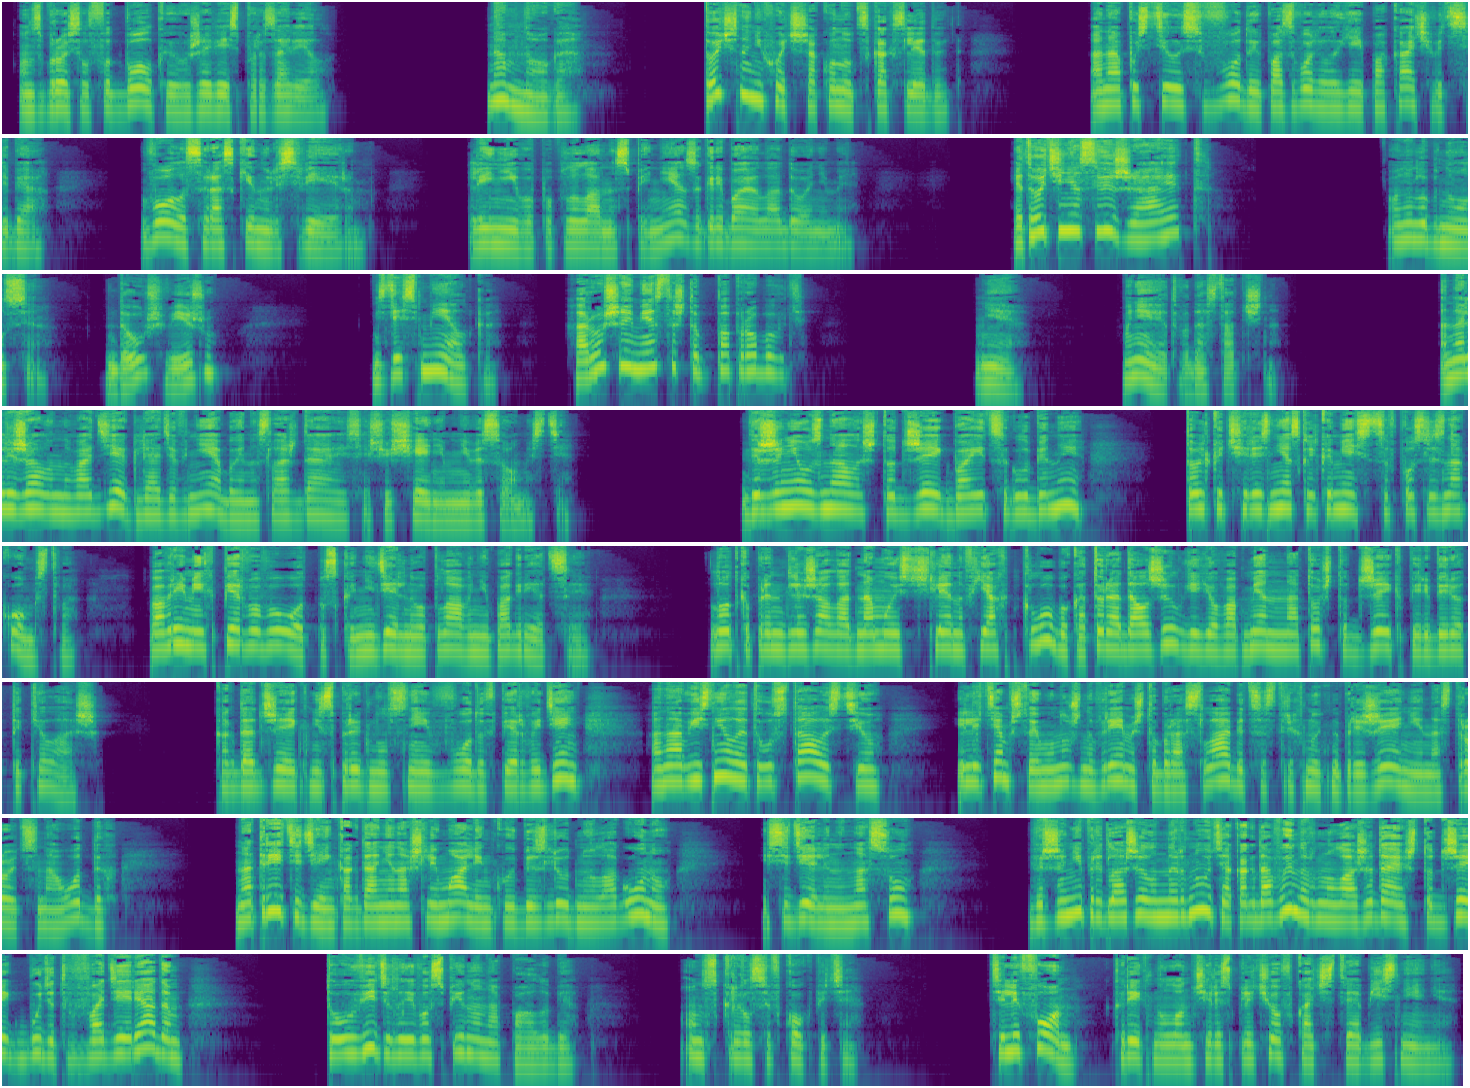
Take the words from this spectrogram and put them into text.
Он сбросил футболку и уже весь порозовел. «Намного. Точно не хочешь окунуться как следует?» Она опустилась в воду и позволила ей покачивать себя. Волосы раскинулись веером. Лениво поплыла на спине, загребая ладонями. «Это очень освежает». Он улыбнулся. «Да уж, вижу. Здесь мелко. Хорошее место, чтобы попробовать». «Не, мне этого достаточно». Она лежала на воде, глядя в небо и наслаждаясь ощущением невесомости. Виржини узнала, что Джейк боится глубины только через несколько месяцев после знакомства, во время их первого отпуска, недельного плавания по Греции. Лодка принадлежала одному из членов яхт-клуба, который одолжил ее в обмен на то, что Джейк переберет такелаж. Когда Джейк не спрыгнул с ней в воду в первый день, она объяснила это усталостью или тем, что ему нужно время, чтобы расслабиться, стряхнуть напряжение и настроиться на отдых. На третий день, когда они нашли маленькую безлюдную лагуну и сидели на носу, Вержини предложила нырнуть, а когда вынырнула, ожидая, что Джейк будет в воде рядом, то увидела его спину на палубе. Он скрылся в кокпите. «Телефон!» — крикнул он через плечо в качестве объяснения.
